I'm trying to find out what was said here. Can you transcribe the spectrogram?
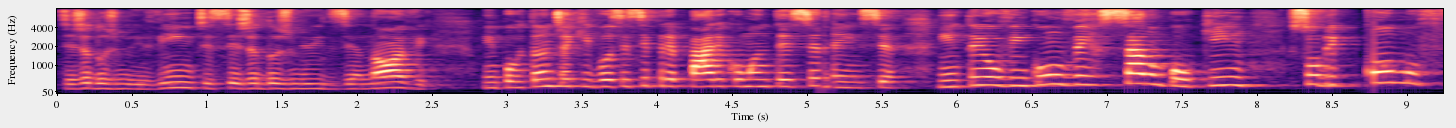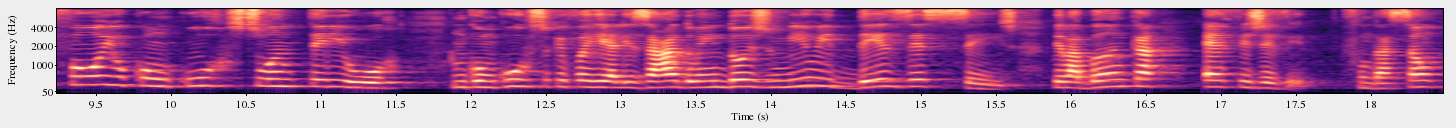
seja 2020, seja 2019, o importante é que você se prepare com antecedência. Então eu vim conversar um pouquinho sobre como foi o concurso anterior. Um concurso que foi realizado em 2016 pela banca FGV. Fundação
